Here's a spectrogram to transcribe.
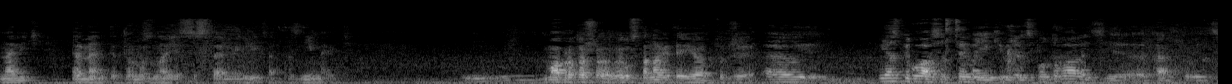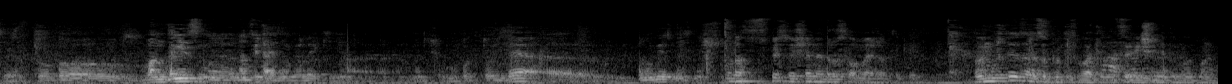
навіть елементи тормозної системи ліфта знімають? Мова про те, що ви встановите його тут же. Е, Я спілкувався з тими, які вже експлуатували ці е, карткові. Тобто вандалізм е, надзвичайно великий на, цьому. Тобто йде е, планомірне У нас спису ще не доросло майже таких. Ви можете зараз запротестувати на це рішення Демонопольного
